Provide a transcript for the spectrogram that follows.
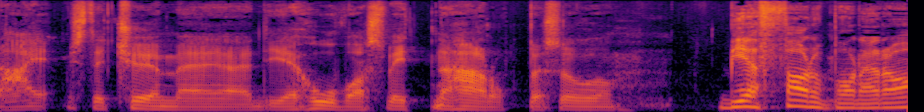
Nei, hvis det kommer Jehovas vitner her oppe, så Bjeffer du på dem da?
